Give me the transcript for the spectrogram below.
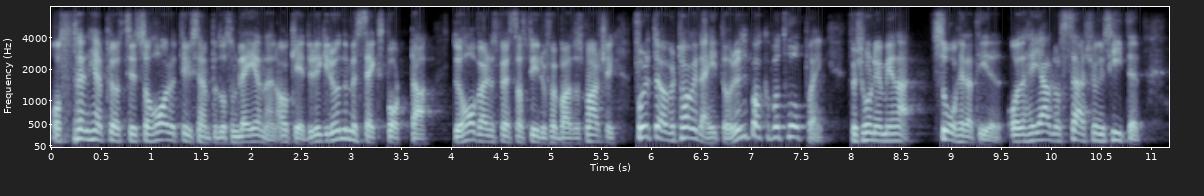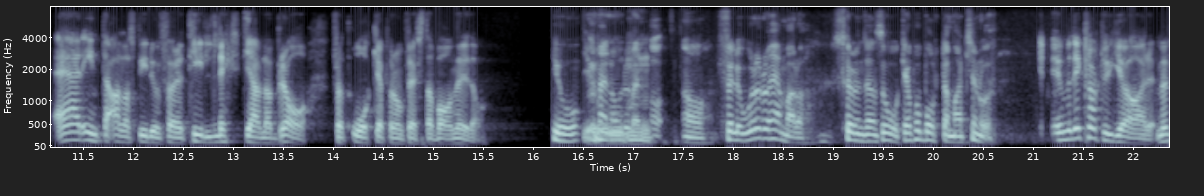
Och sen helt plötsligt så har du till exempel då som Lejonen. Okej, du ligger under med sex borta. Du har världens bästa speedo för Bartos Marslik. Får du ett övertag där hit då är du tillbaka på två poäng. Förstår ni vad jag menar? Så hela tiden. Och det här jävla särkörningsheatet. Är inte alla speedoförare tillräckligt jävla bra för att åka på de flesta banor idag? Jo, Jo, men om du men- ja, förlorar du hemma då? Ska du inte ens åka på bortamatchen då? Ja, men det är klart du gör. Men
